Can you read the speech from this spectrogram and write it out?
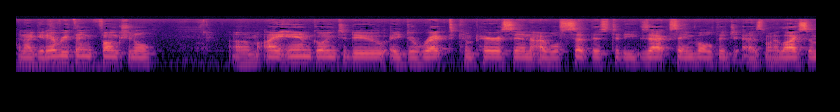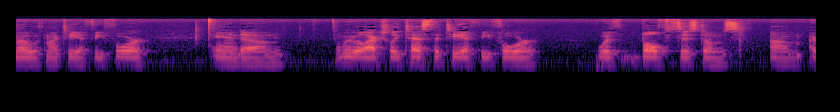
and I get everything functional, um, I am going to do a direct comparison. I will set this to the exact same voltage as my Lysimo with my TFV4 and um, we will actually test the TFV4 with both systems. Um, I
